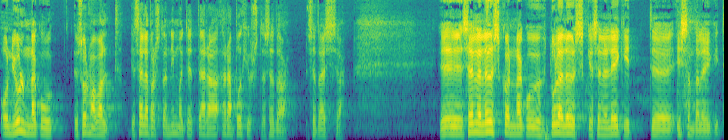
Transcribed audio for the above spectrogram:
on julm nagu surmavald ja sellepärast on niimoodi, et ära, ära põhjusta seda, seda asja selle lõõsk on nagu tulelõõsk ja selle leegid issanda leegid.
